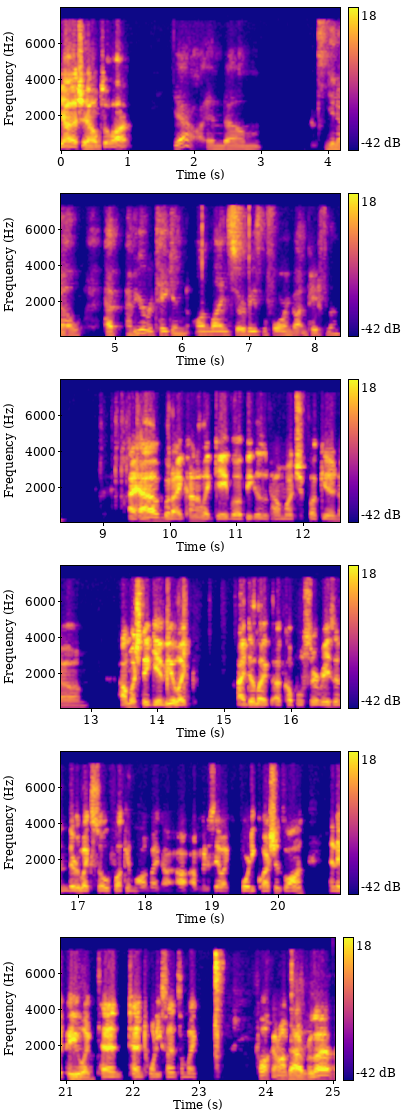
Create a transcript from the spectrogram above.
Yeah, that shit And- helps a lot. Yeah, and um, you know, have have you ever taken online surveys before and gotten paid for them? I have, but I kind of like gave up because of how much fucking um how much they give you. Like I did like a couple surveys and they're like so fucking long. Like I, I'm gonna say like 40 questions long, and they pay you like 10, 10, 20 cents. I'm like, fuck, I don't have That time for that.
